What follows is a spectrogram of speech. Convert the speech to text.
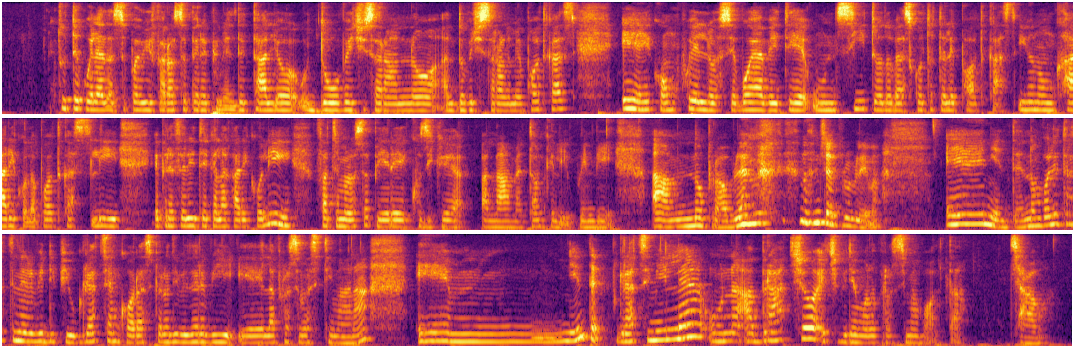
tutte quelle adesso poi vi farò sapere più nel dettaglio dove ci saranno, dove ci sarà la mia podcast e con quello se voi avete un sito dove ascoltate le podcast, io non carico la podcast lì e preferite che la carico lì, fatemelo sapere così che la metto anche lì, quindi um, no problem, non c'è problema. E niente, non voglio trattenervi di più, grazie ancora, spero di vedervi eh, la prossima settimana. E mm, niente, grazie mille, un abbraccio e ci vediamo la prossima volta. Ciao!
